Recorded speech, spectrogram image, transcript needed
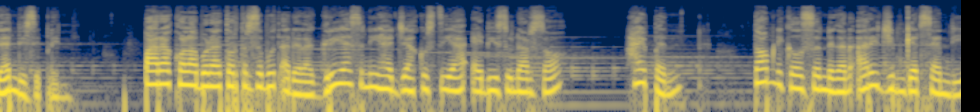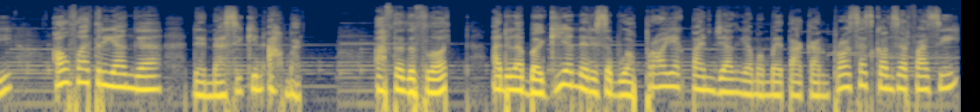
dan disiplin. Para kolaborator tersebut adalah Gria Seni Hajah Kustiah Edi Sunarso, Hypen, Tom Nicholson dengan Ari Jim Sandy, Aufa Triangga, dan Nasikin Ahmad. After the Flood adalah bagian dari sebuah proyek panjang yang memetakan proses konservasi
